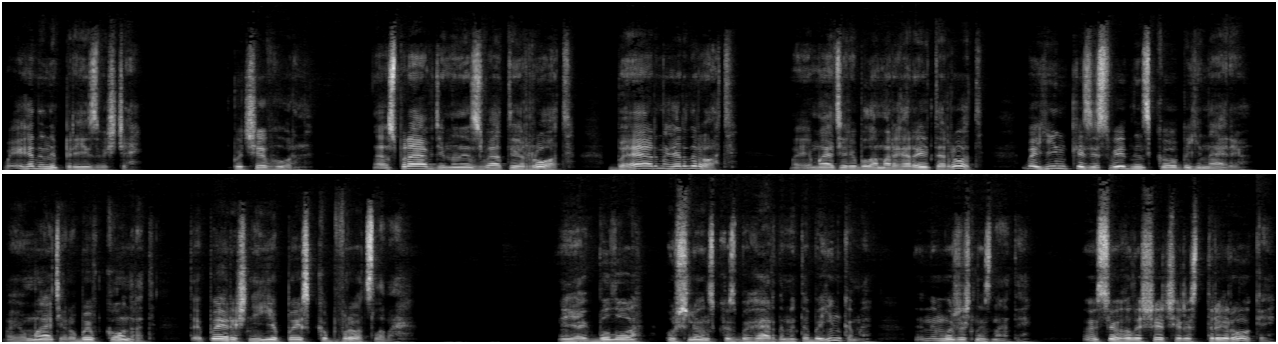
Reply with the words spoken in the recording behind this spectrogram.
вигадане прізвище. Почав Горн. Насправді мене звати Рот, Бернгерд Рот. Моєю матір'ю була Маргарита Рот, богінка зі Свидницького бегінарію. Мою матір робив Конрад, теперішній єпископ Вроцлава. Як було у шльонську з бегардами та богінками, ти не можеш не знати. Усього лише через три роки,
